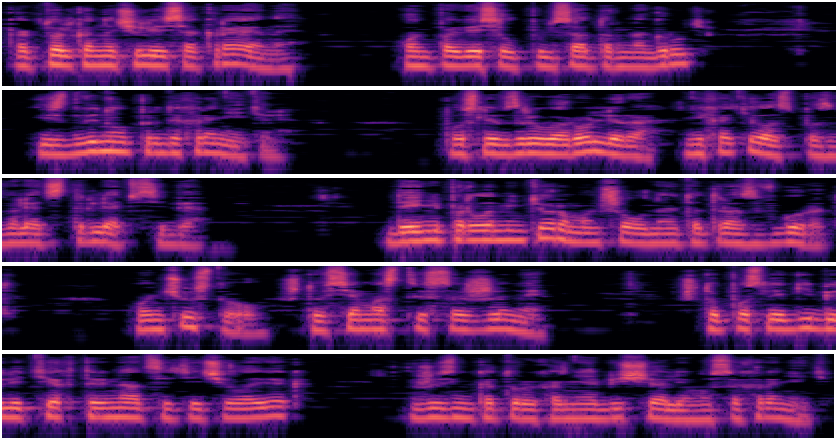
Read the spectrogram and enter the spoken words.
Как только начались окраины, он повесил пульсатор на грудь и сдвинул предохранитель. После взрыва роллера не хотелось позволять стрелять в себя. Да и не парламентером он шел на этот раз в город. Он чувствовал, что все мосты сожжены, что после гибели тех 13 человек жизнь которых они обещали ему сохранить,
